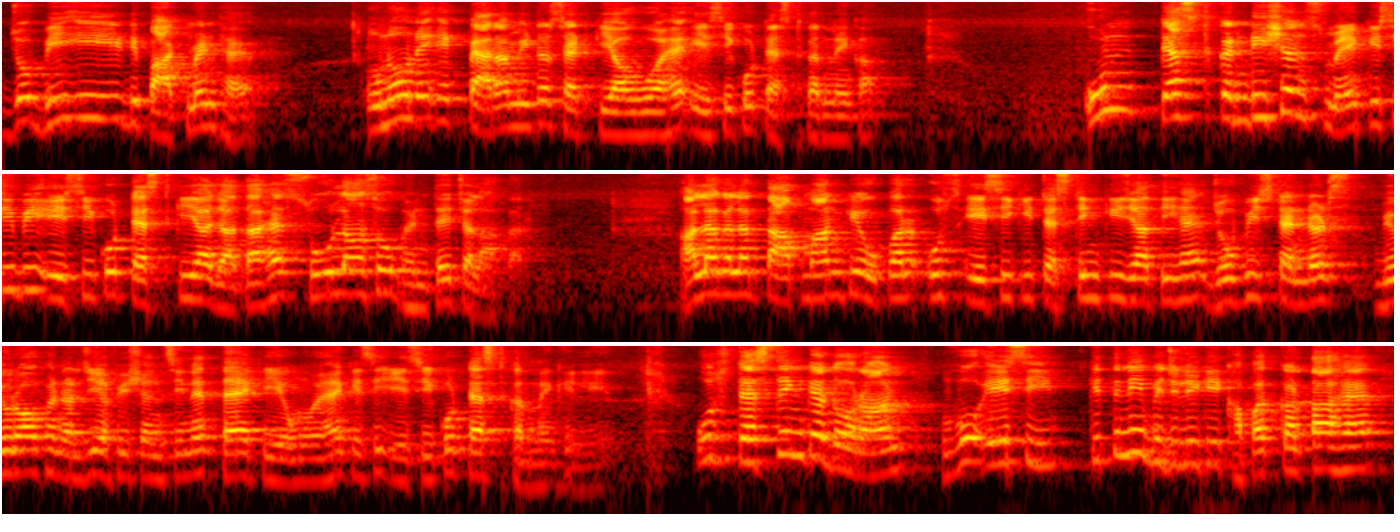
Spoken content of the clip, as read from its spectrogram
जो बीई डिपार्टमेंट e e है, उन्होंने एक पैरामीटर सेट किया हुआ है एसी को टेस्ट करने का। उन टेस्ट कंडीशंस में किसी भी एसी को टेस्ट किया जाता है 1600 घंटे चलाकर। अलग अलग तापमान के ऊपर उस एसी की टेस्टिंग की जाती है, जो भी standards bureau of energy efficiency ने तय किए हुए हैं किसी एसी को टेस्ट करने के लिए। उस टेस्टिंग के दौरान वो एसी कितनी बिजली की खपत करता है,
